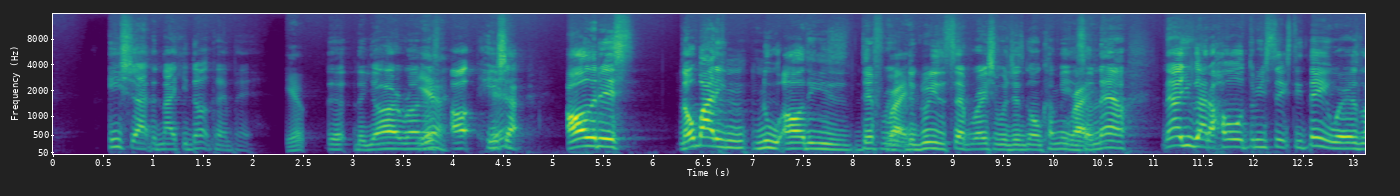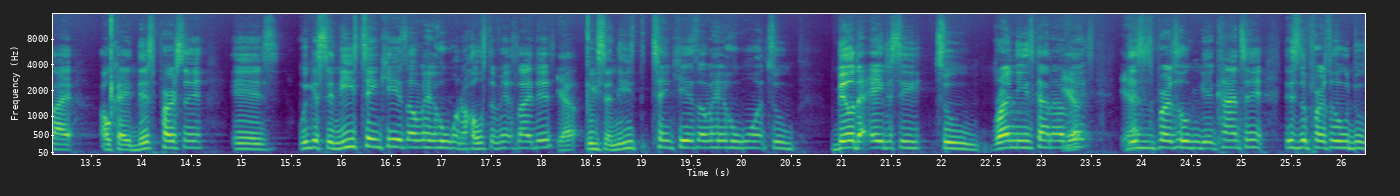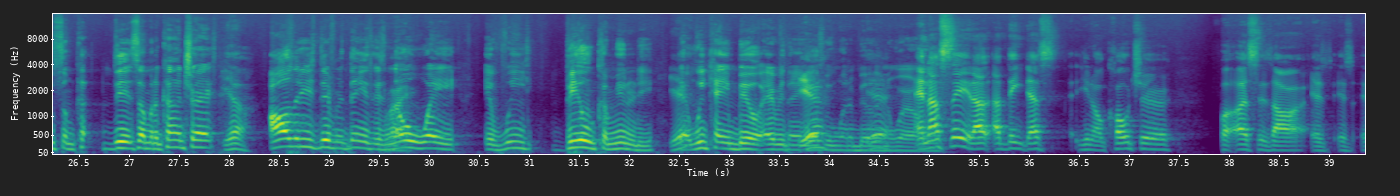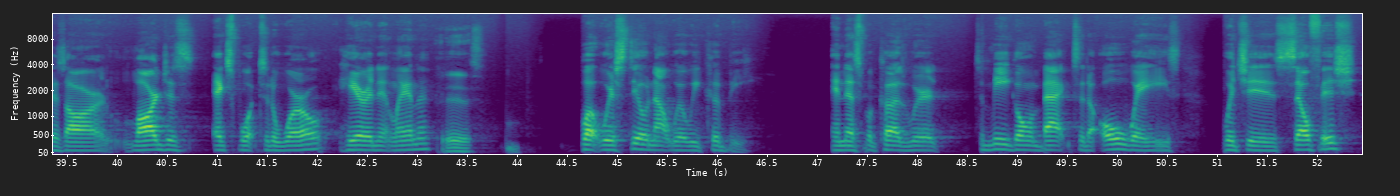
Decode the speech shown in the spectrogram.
He shot the Nike Dunk campaign. Yep. The the yard runners. Yeah. All, he Yeah. shot all of this. Nobody knew all these different Right. degrees of separation was just gonna come in. Right. So now, now you got a whole 360 thing where it's like, okay, this person is. We can send these ten kids over here who want to host events like this. Yep. We can send these ten kids over here who want to build an agency to run these kind of Yep. events. Yep. This is the person who can get content. This is the person who do some did some of the contracts. Yeah. All of these different things. There's no way if we build community Yeah. that we can't build everything else we want to build yeah. in the world. And I say it, I, I think that's you know, culture for us is our is, is is our largest export to the world here in Atlanta, It is. but we're still not where we could be. And that's because we're to me going back to the old ways, which is selfish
